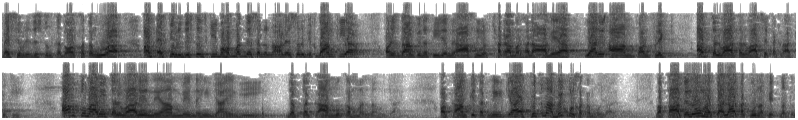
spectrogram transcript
پیسو ریزسٹنس کا دور ختم ہوا، اب ایکٹیو ریزسٹنس کی محمد نے صلی اللہ علیہ وسلم اقدام کیا اور اقدام کے نتیجے میں آخری اور چھٹا مرحلہ آ گیا یعنی عام کانفلکٹ اب تلوار تلوار سے ٹکرا چکی۔ اب تمہاری تلواریں نیام میں نہیں جائیں گی جب تک کام مکمل نہ ہو جائے۔ اور کام کی تکمیل کیا ہے؟ فتنہ بالکل ختم ہو جائے۔ وہ قاتلوم حتہ لا تکون فتنا تم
